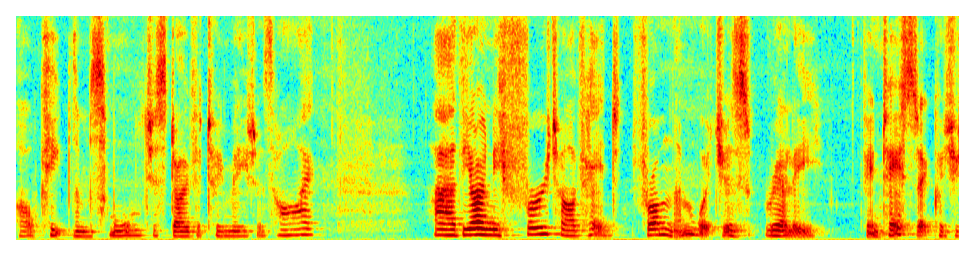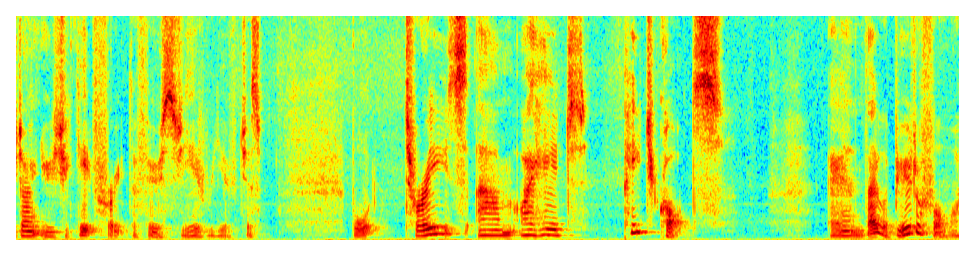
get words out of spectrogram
I'll keep them small, just over two metres high. Uh, the only fruit I've had from them, which is really fantastic because you don't usually get fruit the first year you've just bought trees, um, I had peach cots and they were beautiful.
